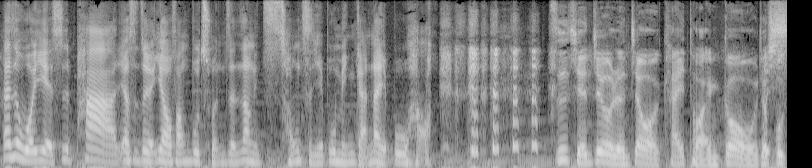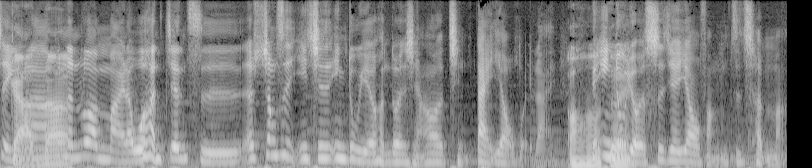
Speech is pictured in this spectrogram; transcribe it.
但是我也是怕，要是这个药方不纯正，让你从此也不敏感，那也不好。之前就有人叫我开团购，我就不敢啊，不能乱买了。我很坚持。呃，像是其实印度也有很多人想要请代药回来，哦，因为印度有世界药房之称嘛，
